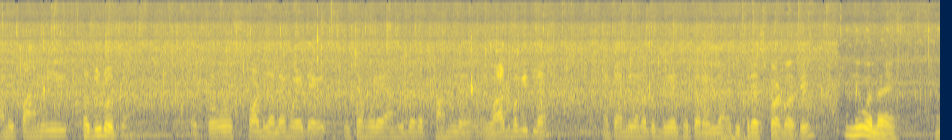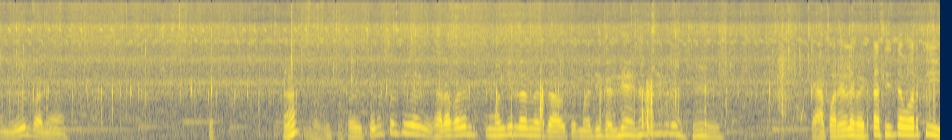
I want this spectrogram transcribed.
आणि पाणी खजूड होतं. तर तो स्पॉट झाल्यामुळे ते त्याच्यामुळे आम्ही जरा थांबलो. आहे वाट बघितला. आता आम्ही जरा तो बिळायचं करायला दुसऱ्या स्पॉटवरती निवल आहे येईल पाणी हां? इकडून तर ते. घरापर्यंत न जाऊ. ते मध्ये गल्ली आहे ना तिकडे त्या पर्याला भेटतात तिथं वरती.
